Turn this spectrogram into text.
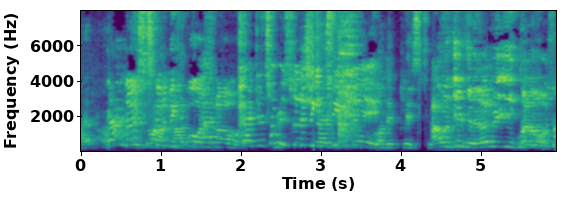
I, I, That nose is gonna be full as well. Dad, your tummy's gonna be too big. Honey, please. please. I will give you. Let me eat now. No. Oh,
